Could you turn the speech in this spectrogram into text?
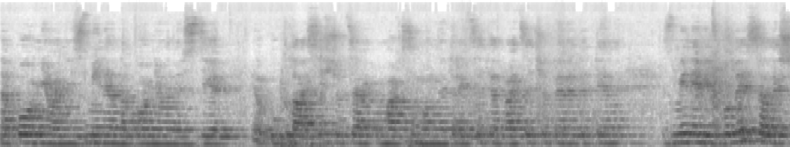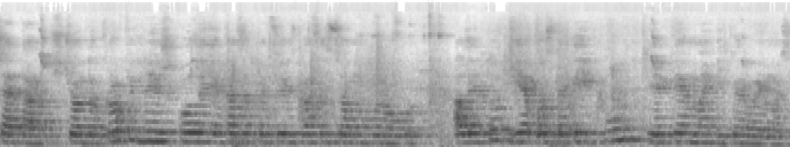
наповнюваність, зміни наповнюваності у класі, що це максимум не 30, а 24 дитини. Зміни відбулися лише там щодо кроківної школи, яка запрацює з 27-го року. Але тут є ось такий пункт, ми і керуємось,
